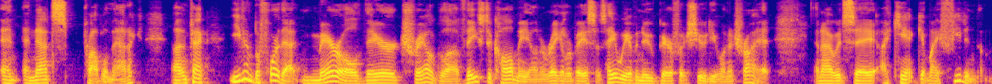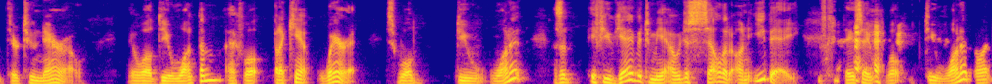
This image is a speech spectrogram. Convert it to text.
and, and that's problematic. Uh, in fact, even before that, Merrell, their trail glove, they used to call me on a regular basis. Hey, we have a new barefoot shoe. Do you want to try it? And I would say, I can't get my feet in them. They're too narrow. well, do you want them? I, well, but I can't wear it. So, well, do you want it? I said, if you gave it to me, I would just sell it on eBay. They'd say, well, do you want it? Like,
